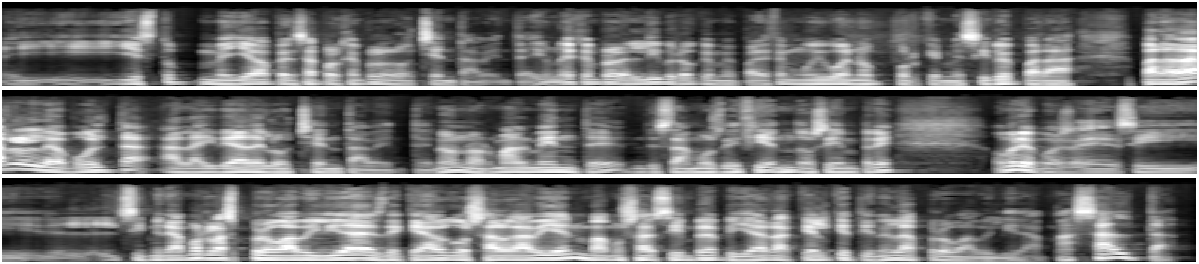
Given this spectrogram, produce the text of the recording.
Y, esto me lleva a pensar, por ejemplo, en el 80-20. Hay un ejemplo en el libro que me parece muy bueno porque me sirve para, para darle la vuelta a la idea del 80-20. ¿no? Normalmente, estamos diciendo siempre, hombre, pues eh, si, si, miramos las probabilidades de que algo salga bien, vamos a siempre a pillar aquel que tiene la probabilidad más alta.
